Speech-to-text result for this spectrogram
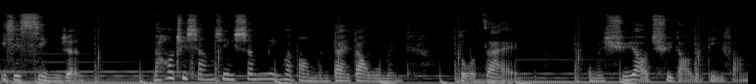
一些信任。然后去相信生命会把我们带到我们所在、我们需要去到的地方。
